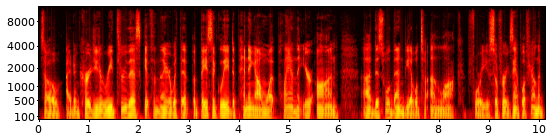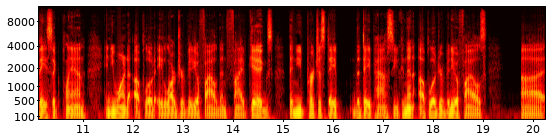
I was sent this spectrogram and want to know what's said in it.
So I'd encourage you to read through this, get familiar with it. But basically, depending on what plan that you're on, uh, this will then be able to unlock for you. So, for example, if you're on the basic plan and you wanted to upload a larger video file than five gigs, then you'd purchase day, the day pass. You can then upload your video files. Uh,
